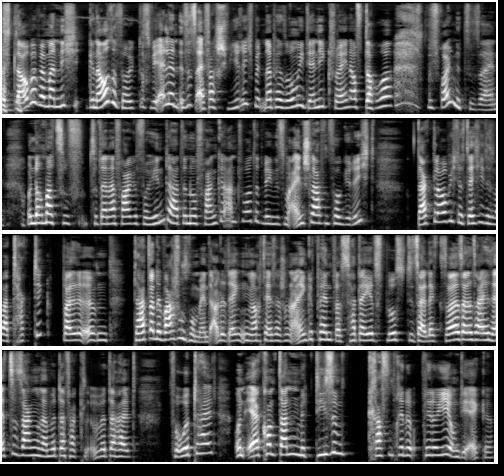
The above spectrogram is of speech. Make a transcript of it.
ich glaube, wenn man nicht genauso verrückt ist wie Ellen, ist es einfach schwierig, mit einer Person wie Danny Crane auf Dauer befreundet zu sein. Und nochmal zu, zu deiner Frage vorhin, da hatte nur Frank geantwortet, wegen diesem Einschlafen vor Gericht. Da glaube ich tatsächlich, das war Taktik, weil ähm, da hat er einen Überraschungsmoment. Alle denken, ach, der ist ja schon eingepennt, was hat er jetzt bloß, seine, soll er seine drei Sätze sagen und dann wird er, wird er halt verurteilt. Und er kommt dann mit diesem krassen Plädoyer um die Ecke.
